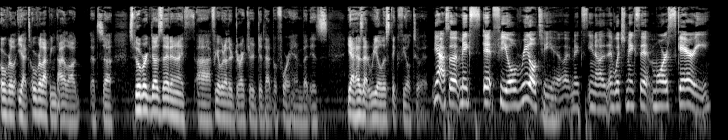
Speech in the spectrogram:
over. Yeah, it's overlapping dialogue. That's uh, Spielberg does that, and I uh, I forget what other director did that before him, but it's yeah, it has that realistic feel to it. Yeah, so it makes it feel real to you. It makes, you know, and which makes it more scary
